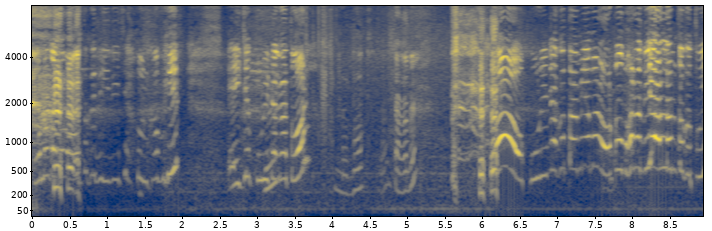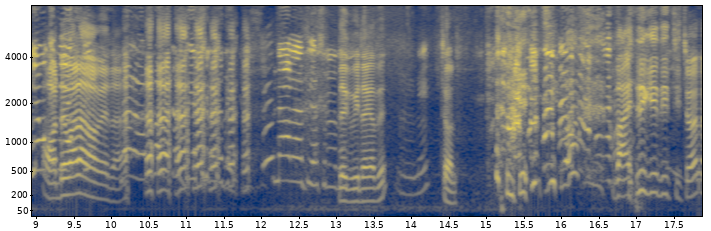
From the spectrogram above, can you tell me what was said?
পনেরো টাকা তোকে দিয়ে দিয়েছে ফুলকপির এই যে কুড়ি টাকা তোর। টাকা দে। ও কুড়ি টাকা তো আমি আবার অটো ভাড়া দিয়ে আনলাম তোকে তুই আমাকে অটো ভাড়া হবে না। তুই দে। টাকা দে। চল। বাইরে গিয়ে দিচ্ছি চল।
